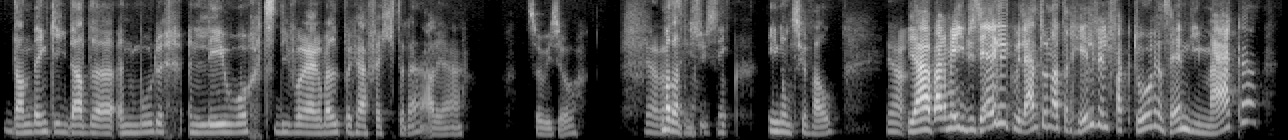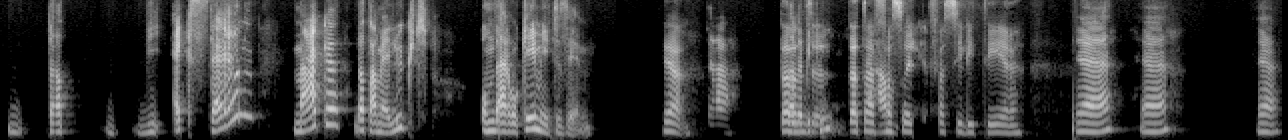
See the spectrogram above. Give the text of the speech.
dan denk ik dat eh, een moeder een leeuw wordt die voor haar welpen gaat vechten. Hè. Ja, sowieso. Ja, Maar dat is dus ook. In ons geval. Ja. Ja, waarmee ik dus eigenlijk wil aantonen dat er heel veel factoren zijn die maken dat die extern maken dat dat mij lukt om daar oké mee te zijn. Ja. Ja, Dat, dat het, eh, dat, dat facil- faciliteren. Ja, ja, ja.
